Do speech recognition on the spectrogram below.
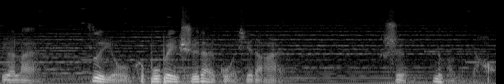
原来，自由和不被时代裹挟的爱，是那么美好。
